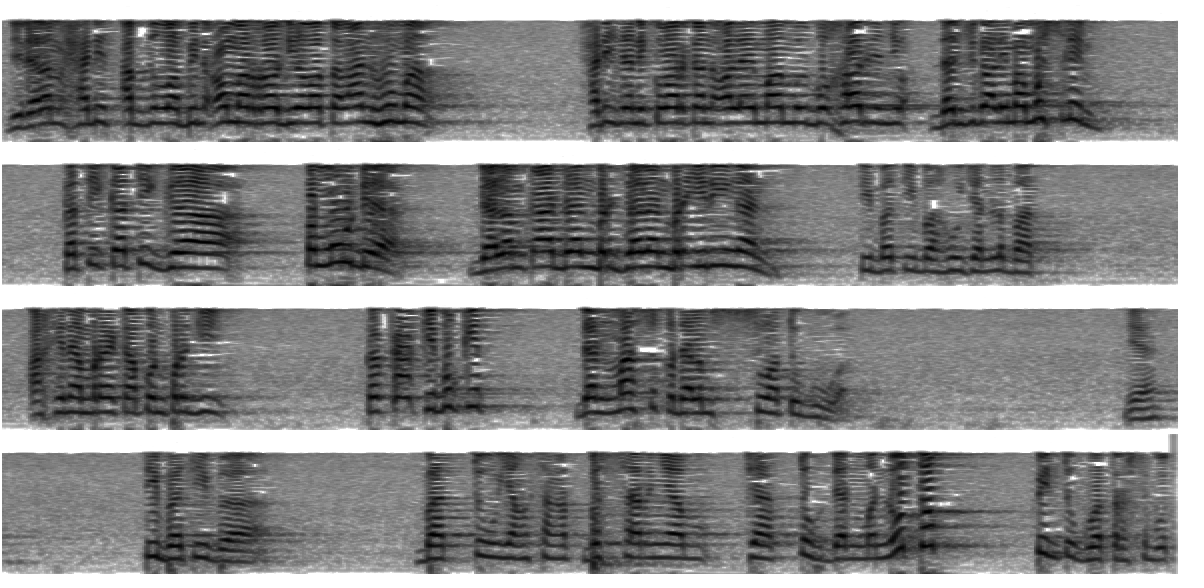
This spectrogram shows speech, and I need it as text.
Di dalam hadis Abdullah bin Umar radhiyallahu taala anhuma. Hadis yang dikeluarkan oleh Imam Al-Bukhari dan juga Imam Muslim. Ketika tiga pemuda dalam keadaan berjalan beriringan tiba-tiba hujan lebat. Akhirnya mereka pun pergi ke kaki bukit dan masuk ke dalam suatu gua. Ya. Tiba-tiba batu yang sangat besarnya jatuh dan menutup pintu gua tersebut.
